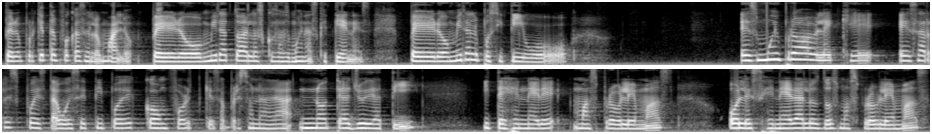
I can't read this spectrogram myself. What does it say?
pero ¿por qué te enfocas en lo malo? Pero mira todas las cosas buenas que tienes, pero mira lo positivo. Es muy probable que esa respuesta o ese tipo de comfort que esa persona da no te ayude a ti y te genere más problemas o les genera a los dos más problemas.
